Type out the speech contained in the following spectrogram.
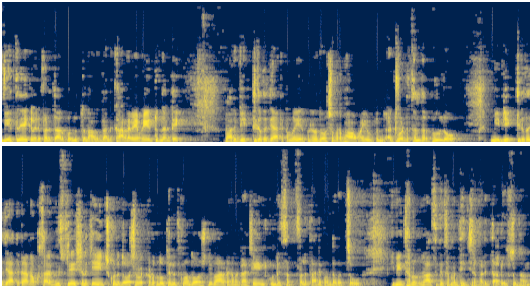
వ్యతిరేకమైన ఫలితాలు పొందుతున్నారో దానికి కారణం ఏమై ఉంటుందంటే వారి వ్యక్తిగత జాతకంలో ఏర్పడిన దోష ప్రభావం అయి ఉంటుంది. అటువంటి సందర్భంలో మీ వ్యక్తిగత జాతకాన్ని ఒకసారి విశ్లేషణ చేయించుకుని దోషం ఎక్కడుందో తెలుసుకుని దోష నివారణ కనుక చేయించుకుంటే సత్ఫలితాన్ని పొందవచ్చు. ఇవి ధనుర్రాశికి సంబంధించిన ఫలితాలు. శుభం.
